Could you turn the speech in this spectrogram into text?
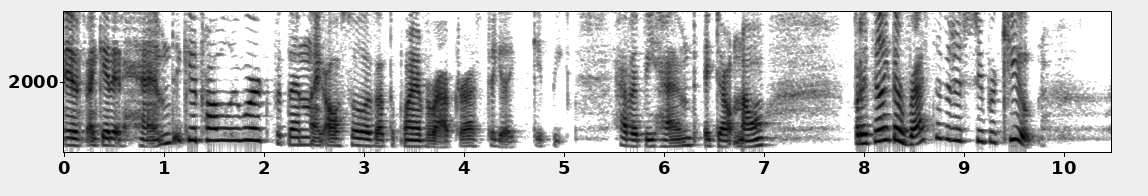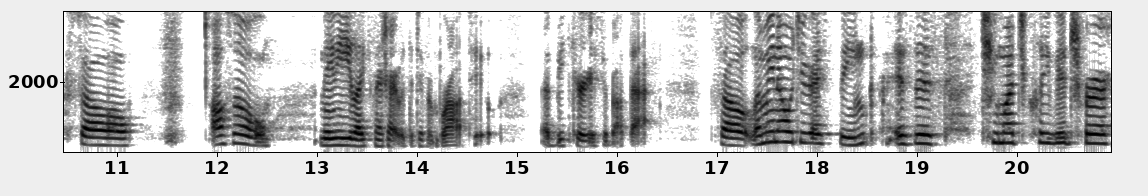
if I get it hemmed, it could probably work. But then, like, also is at the point of a wrap dress to like get be, have it be hemmed. I don't know. But I feel like the rest of it is super cute. So, also, maybe like if I try it with a different bra too. I'd be curious about that. So let me know what you guys think. Is this too much cleavage for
